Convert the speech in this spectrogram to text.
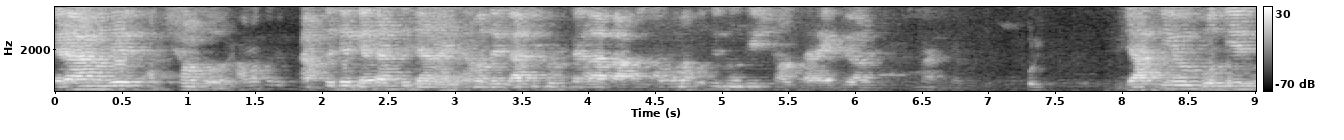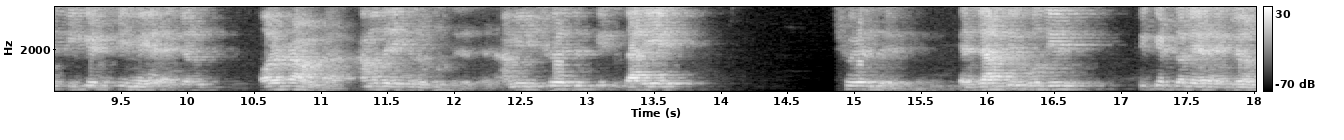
এরা আমাদের সম্পদ। আপনাদের জ্ঞাতার্থে জানাই আমাদের গাজীপুর জেলা বা সমাজ প্রতিবন্ধী সংস্থার একজন জাতীয় বদির ক্রিকেট টিমের একজন অলরাউন্ডার। আমাদের এখানে উপস্থিত আছেন। আমি সোহেলদেবকে দাঁড়িয়ে সোহেলদেব জাতীয় বদির ক্রিকেট দলের একজন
